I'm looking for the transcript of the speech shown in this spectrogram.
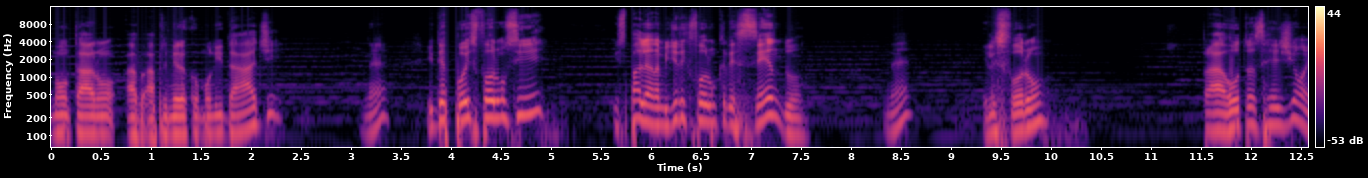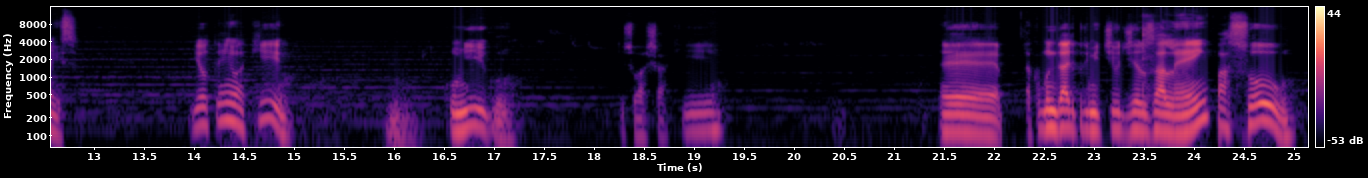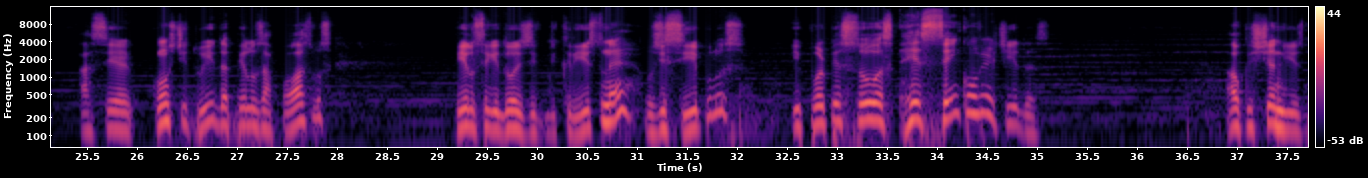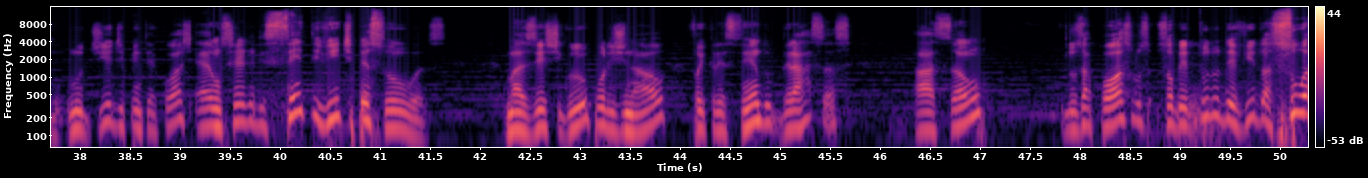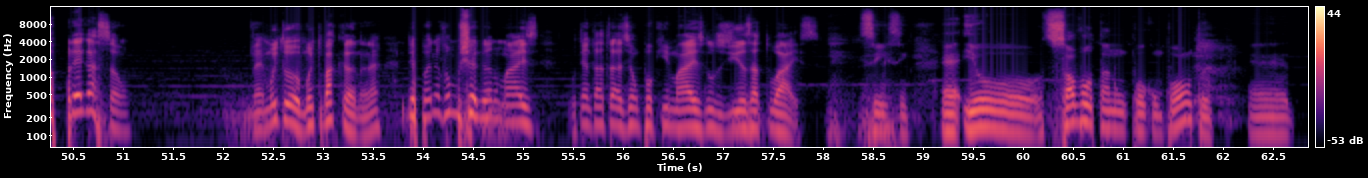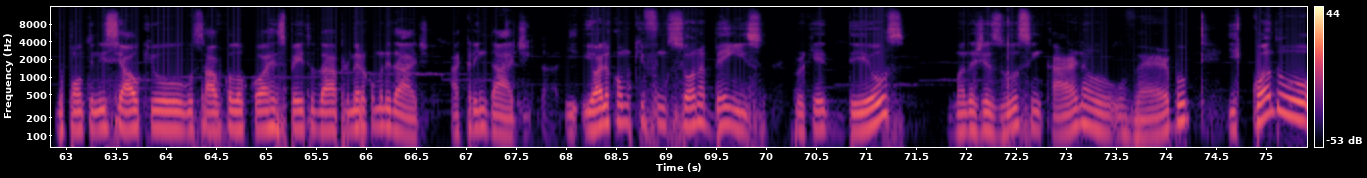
Montaram a, a primeira comunidade, né? E depois foram se espalhando. À medida que foram crescendo, né? Eles foram para outras regiões. E eu tenho aqui comigo, deixa eu achar aqui, é, a comunidade primitiva de Jerusalém passou a ser constituída pelos apóstolos, pelos seguidores de, de Cristo, né, os discípulos, e por pessoas recém-convertidas ao cristianismo. No dia de Pentecostes eram cerca de 120 pessoas, mas este grupo original foi crescendo graças à ação dos apóstolos, sobretudo devido à sua pregação. Né? Muito, muito bacana, né? E depois nós vamos chegando mais, vou tentar trazer um pouquinho mais nos dias atuais. Sim, sim. É, e o, só voltando um pouco um ponto, é, do ponto inicial que o Gustavo colocou a respeito da primeira comunidade, a Trindade. E, e olha como que funciona bem isso, porque Deus manda Jesus, se encarna o, o Verbo, e quando o,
